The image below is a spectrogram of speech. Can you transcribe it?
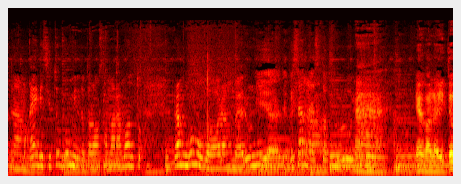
nah makanya di situ gue minta tolong sama Rama untuk Ram gue mau bawa orang baru nih Iya, bisa nggak stop dulu gitu nah ya kalau itu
